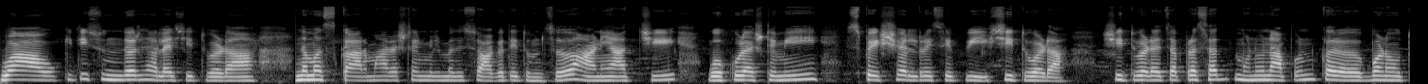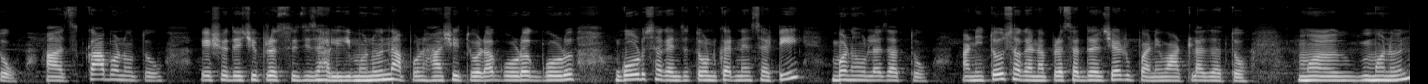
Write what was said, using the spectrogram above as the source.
वाव किती सुंदर झालाय शितवडा. नमस्कार महाराष्ट्र मिलमध्ये स्वागत आहे तुमचं. आणि आजची गोकुळाष्टमी स्पेशल रेसिपी शितवडा. शितवड्याचा प्रसाद म्हणून आपण क बनवतो. आज का बनवतो? यशोदेची प्रसिद्धी झाली म्हणून आपण हा शितवडा गोड गोड गोड सगळ्यांचं तोंड करण्यासाठी बनवला जातो. आणि तो सगळ्यांना प्रसादाच्या रूपाने वाटला जातो. म- म्हणून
